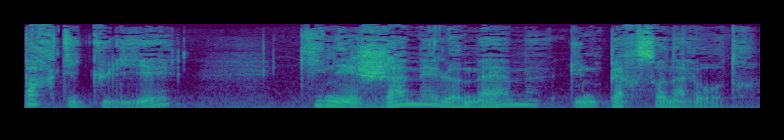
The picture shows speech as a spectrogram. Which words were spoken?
particulier qui n'est jamais le même d'une personne à l'autre.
